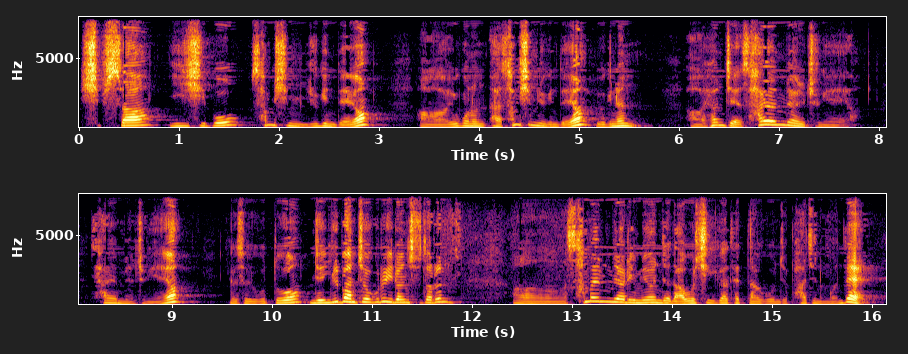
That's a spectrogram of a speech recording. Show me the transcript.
14, 25, 36인데요. 어, 요거는, 아, 36인데요. 여기는, 어, 현재 사연멸 중이에요. 사연멸 중이에요. 그래서 이것도, 이제 일반적으로 이런 수들은, 어, 3연멸이면 이제 나올 시기가 됐다고 이제 봐지는 건데,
